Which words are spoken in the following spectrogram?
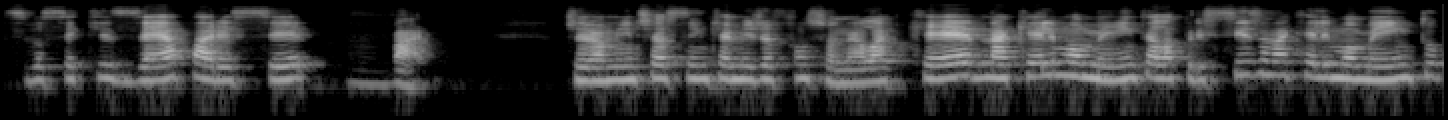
Se você quiser aparecer, vai. Geralmente é assim que a mídia funciona. Ela quer naquele momento, ela precisa naquele momento.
